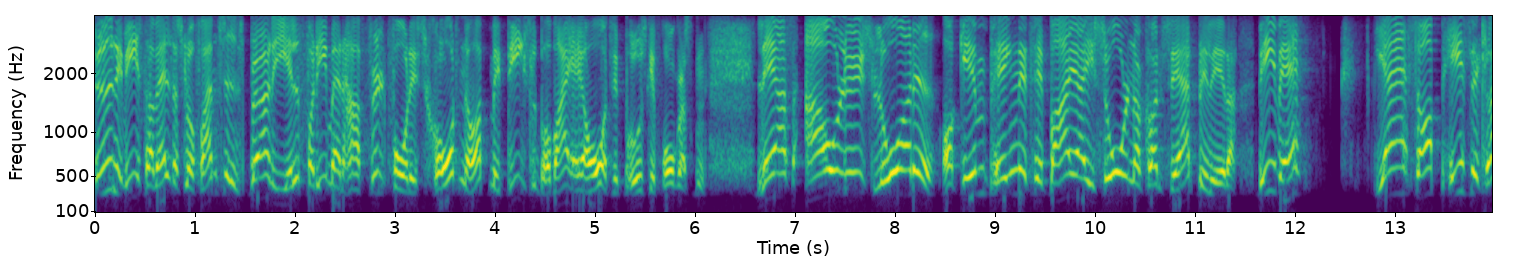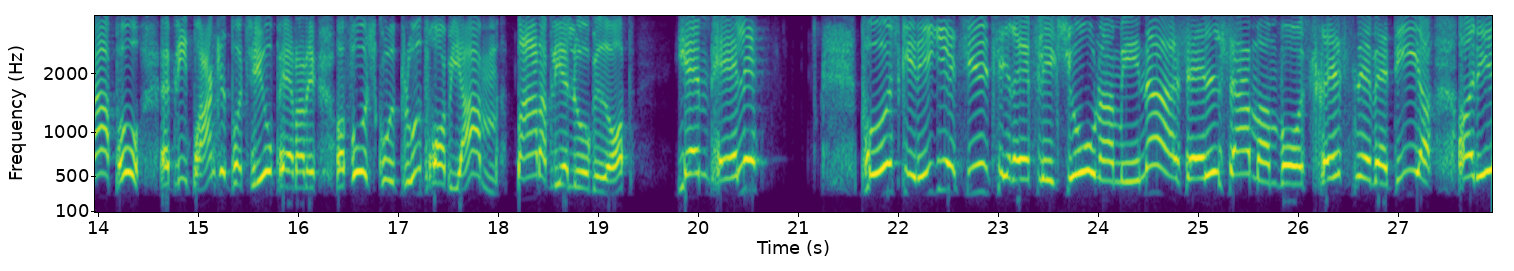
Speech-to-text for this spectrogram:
tydeligvis har valgt at slå fremtidens børn ihjel, fordi man har fyldt for det skortene op med diesel på vej herover til påskefrokosten. Lad os aflyse lortet og gemme pengene til bajer i solen og koncertbilletter. Ved I hvad? Jeg er så pisse klar på at blive branket på tævepatterne og få et skud blodprop i armen, bare der bliver lukket op. Jamen Palle, påske det ikke er tid til refleksion og minder os alle sammen om vores kristne værdier og det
